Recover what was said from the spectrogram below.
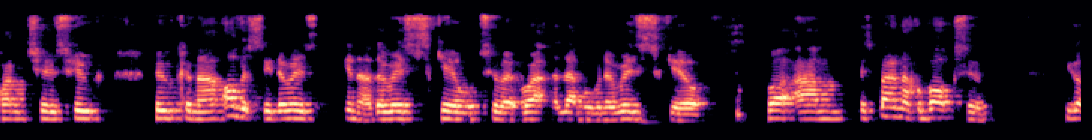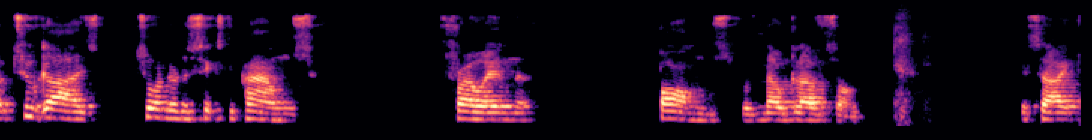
punches? Who who can? Uh, obviously, there is you know there is skill to it. We're at the level where there is skill, but um, it's bare knuckle boxing. You got two guys, 260 pounds, throwing bombs with no gloves on. It's like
